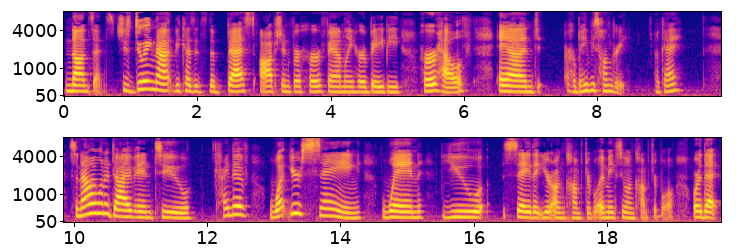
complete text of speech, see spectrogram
nonsense. She's doing that because it's the best option for her family, her baby, her health, and her baby's hungry. Okay. So now I want to dive into kind of what you're saying when you say that you're uncomfortable. It makes you uncomfortable, or that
